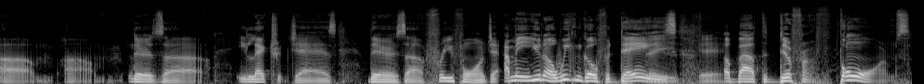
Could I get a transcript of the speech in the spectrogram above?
um um there's uh electric jazz, there's uh freeform jazz. I mean, you know, we can go for days Days, yeah. about the different forms.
